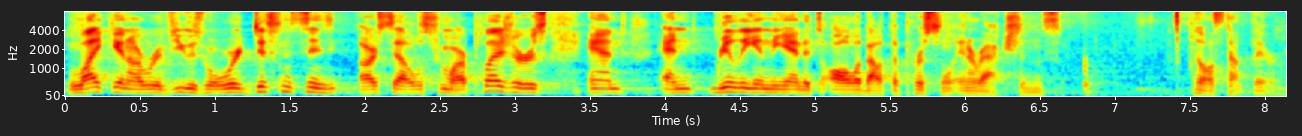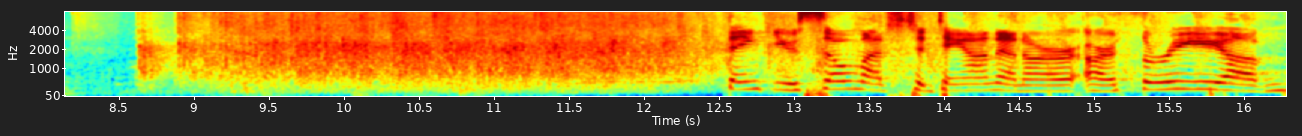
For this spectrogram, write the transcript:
like in our reviews, where we're distancing ourselves from our pleasures, and, and really in the end, it's all about the personal interactions. So I'll stop there. Thank you so much to Dan and our, our three um,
